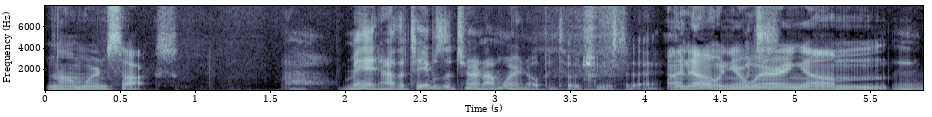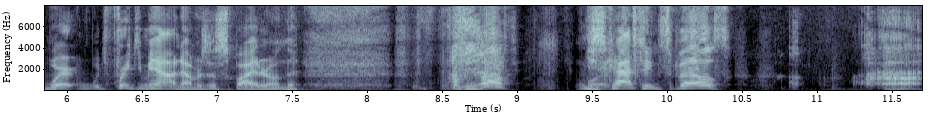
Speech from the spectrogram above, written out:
No, I'm wearing socks. Oh man, how the tables have turned. I'm wearing open-toed shoes today. I know, and you're Which is- wearing um. Where it's freaking me out. Now there's a spider on the. He's casting spells. Uh,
